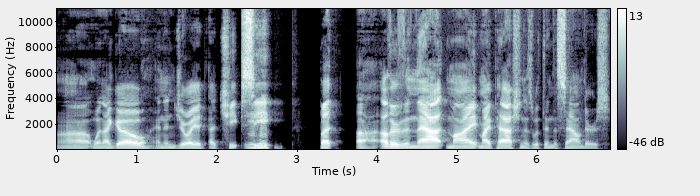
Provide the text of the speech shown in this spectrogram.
uh, when I go and enjoy a, a cheap Mm-hmm. seat. But uh, other than that, my, my passion is within the Sounders.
